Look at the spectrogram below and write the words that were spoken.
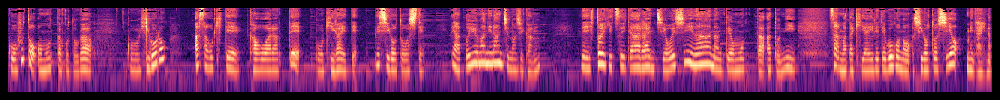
こうふと思ったことがこう日頃朝起きて顔を洗ってこう着替えてで仕事をしてであっという間にランチの時間。で一息ついてあランチ美味しいななんて思った後にさあまた気合い入れて午後の仕事しようみたいな。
